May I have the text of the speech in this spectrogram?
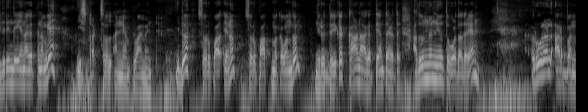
ಇದರಿಂದ ಏನಾಗುತ್ತೆ ನಮಗೆ? ಈ ಸ್ಟ್ರಕ್ಚರಲ್ ಅನ್ಎಂಪ್ಲಾಯ್ಮೆಂಟ್ ಇದು ಸ್ವರೂಪ, ಏನು? ಸ್ವರೂಪಾತ್ಮಕ ಒಂದು ನಿರುದ್ಯೋಗಕ್ಕೆ ಕಾರಣ ಆಗುತ್ತೆ ಅಂತ ಹೇಳ್ತಾರೆ. ಅದನ್ನು ನೀವು ತಗೊಳ್ಳೋದಾದರೆ ರೂರಲ್ ಅರ್ಬನ್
